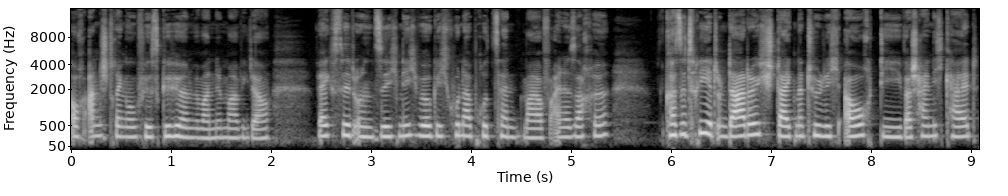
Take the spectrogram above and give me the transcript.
auch Anstrengung fürs Gehirn, wenn man immer wieder wechselt und sich nicht wirklich 100% mal auf eine Sache konzentriert. Und dadurch steigt natürlich auch die Wahrscheinlichkeit,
